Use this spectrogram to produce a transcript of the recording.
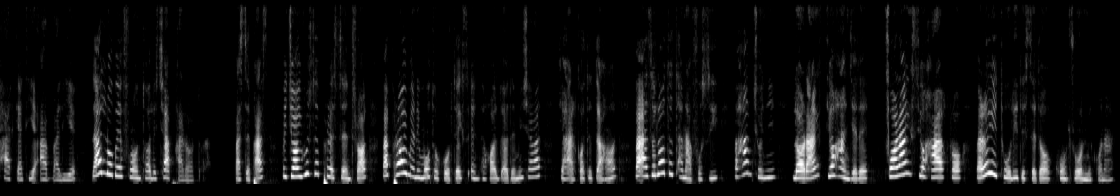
حرکتی اولیه در لوب frontal چپ قرار دارد و سپس به gyrus precentral و primary motor cortex انتقال داده می شود که حرکات دهان و عضلات تنفسی و همچنین larynx یا هنجره pharynx یا حلق را برای تولید صدا کنترل می کنند.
